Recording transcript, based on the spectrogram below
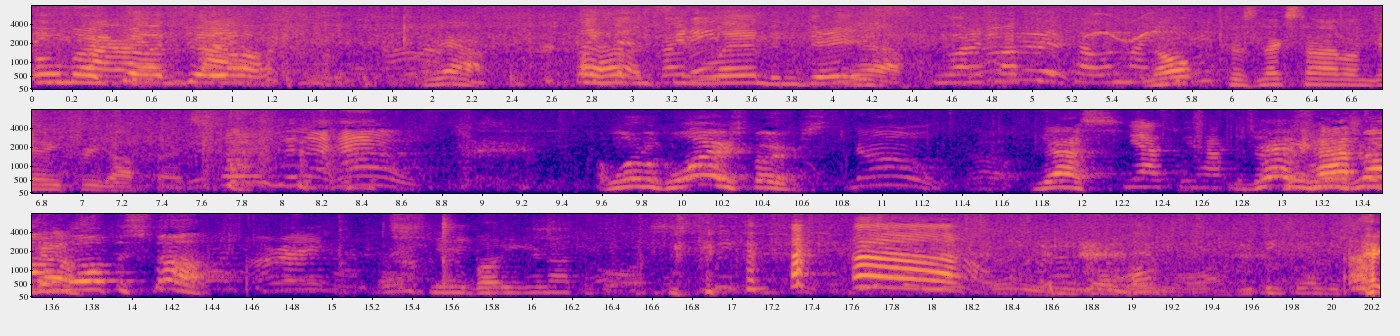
wedding Oh my God, Island. JR. Yeah. I haven't this, seen land in days. Yeah. You want to talk to tell him my Nope, because next time I'm getting freed off bags. I want McGuire's first. No. Yes. Yes, we have to. Yes, We have to dropping all off the stuff. All right. Thank you, buddy. You're not the boss. I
